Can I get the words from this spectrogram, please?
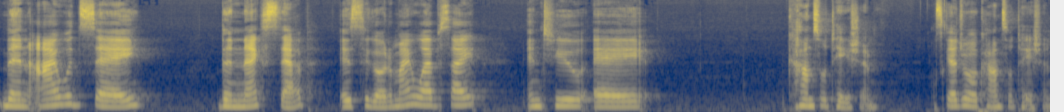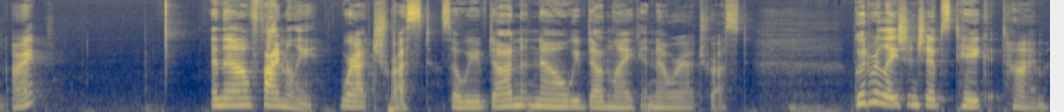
then I would say the next step is to go to my website into a consultation. Schedule a consultation, all right? And now finally, we're at trust. So we've done know, we've done like, and now we're at trust. Good relationships take time.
